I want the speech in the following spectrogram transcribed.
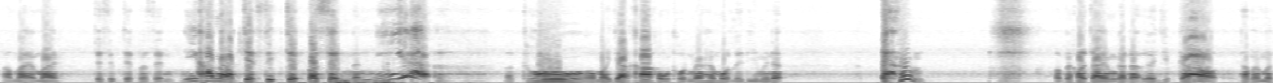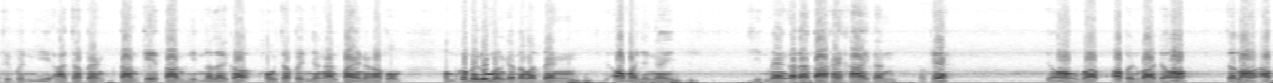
เอาใหม่ใหม่เจ็ดสิบเจ็ดเปอร์เซ็นต์นี่ขนาดเจ็ดสิบเจ็ดเปอร์เซ็นต์นะเนี่ย โอ้โธ่เอามายัดค่าคงทนแม่ให้หมดเลยดีไหมเนี่ยโอผมไม่เข้าใจเหมือนกันนะเรื่องยีิบเก้าทำไมมันถึงเป็นอย่างนี้ อาจจะแบ่งตามเกรดตามหินอะไรก็คงจะเป็นอย่างนั้นไปนะครับผมผมก็ไม่รู้เหมือนกันว่ามันแบ่งออกมายังไงหินแม่งก็หน้าตาคล้ายๆ กันโอเค เดี๋ยวผมว่าเอาเป็นว่าเดี๋ยวจะลองอัพ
